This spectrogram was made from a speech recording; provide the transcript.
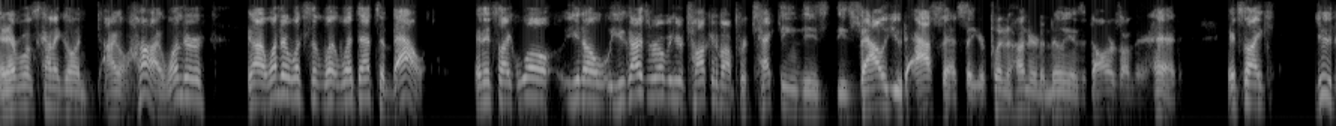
And everyone's kind of going i go huh i wonder you know, i wonder what's the, what, what that's about. And it's like well you know you guys are over here talking about protecting these these valued assets that you're putting hundreds of millions of dollars on their head. It's like dude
